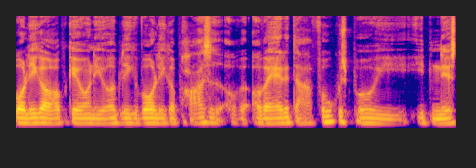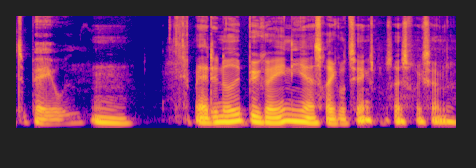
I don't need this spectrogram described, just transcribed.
hvor ligger opgaverne i øjeblikket, hvor ligger presset, og, og hvad er det, der er fokus på i, i den næste periode. Mm. Men er det noget, I bygger ind i jeres rekrutteringsproces, for eksempel?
